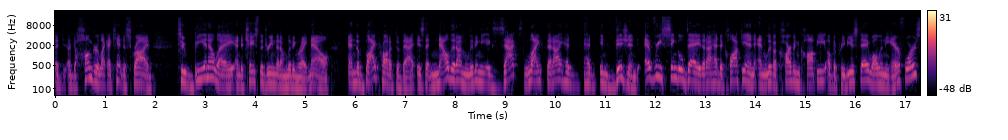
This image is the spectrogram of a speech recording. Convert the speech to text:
a, a, hunger like I can't describe to be in LA and to chase the dream that I'm living right now. And the byproduct of that is that now that I'm living the exact life that I had had envisioned every single day that I had to clock in and live a carbon copy of the previous day while in the Air Force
